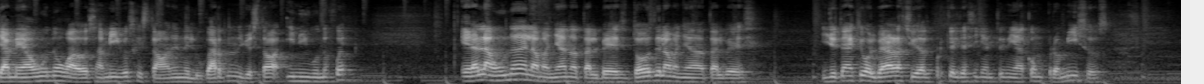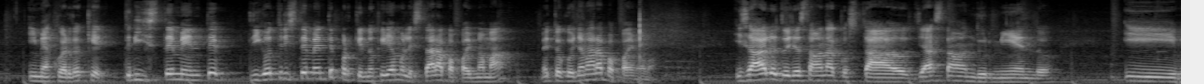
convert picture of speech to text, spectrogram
Llamé a uno o a dos amigos que estaban en el lugar donde yo estaba y ninguno fue. Era la 1 de la mañana tal vez, 2 de la mañana tal vez. Y yo tenía que volver a la ciudad porque el día siguiente tenía compromisos. Y me acuerdo que tristemente Digo tristemente porque no quería molestar a papá y mamá. Me tocó llamar a papá y mamá. Y sabes, los dos ya estaban acostados, ya estaban durmiendo. Y,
